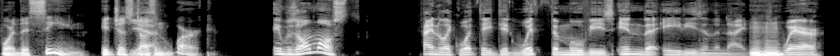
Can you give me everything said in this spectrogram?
for this scene. It just Yeah. doesn't work. It was almost kind of like what they did with the movies in the 80s and the 90s, Mhm. where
